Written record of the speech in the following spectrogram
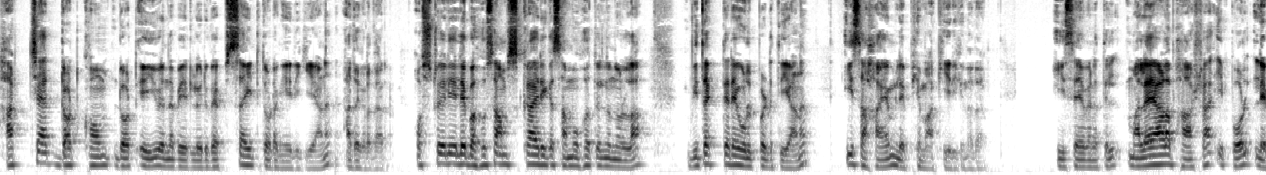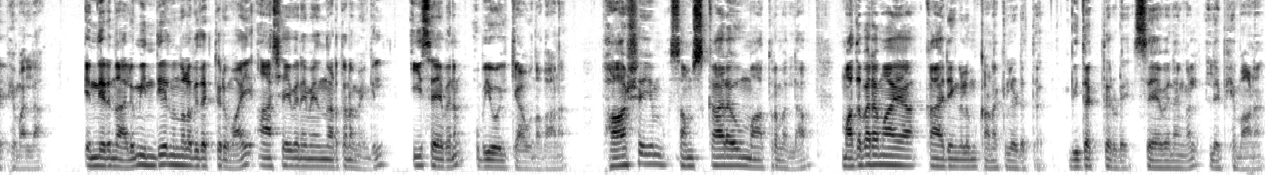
Hutchat dot com dot A U എന്ന പേരിൽ ഒരു വെബ്സൈറ്റ് തുടങ്ങിയിരിക്കുകയാണ് അധികൃതർ. ഓസ്ട്രേലിയയിലെ ബഹുസാംസ്കാരിക സമൂഹത്തിൽ നിന്നുള്ള വിദഗ്ധരെ ഉൾപ്പെടുത്തിയാണ് ഈ സഹായം ലഭ്യമാക്കിയിരിക്കുന്നത്. ഈ സേവനത്തിൽ മലയാള ഭാഷ ഇപ്പോൾ ലഭ്യമല്ല. എന്നിരുന്നാലും ഇന്ത്യയിൽ നിന്നുള്ള വിദഗ്ധരുമായി ആശയവിനിമയം നടത്തണമെങ്കിൽ ഈ സേവനം ഉപയോഗിക്കാവുന്നതാണ്. ഭാഷയും സംസ്കാരവും മാത്രമല്ല മതപരമായ കാര്യങ്ങളും കണക്കിലെടുത്ത് വിദഗ്ധരുടെ സേവനങ്ങൾ ലഭ്യമാണ്.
